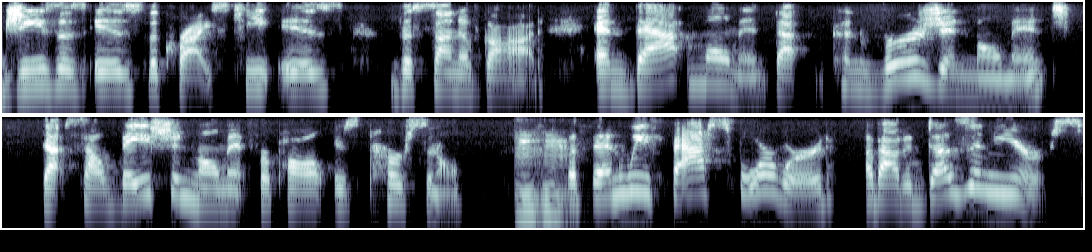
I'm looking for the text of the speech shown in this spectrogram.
Jesus is the Christ. He is the Son of God. And that moment, that conversion moment, that salvation moment for Paul is personal. Mm-hmm. But then we fast forward about a dozen years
